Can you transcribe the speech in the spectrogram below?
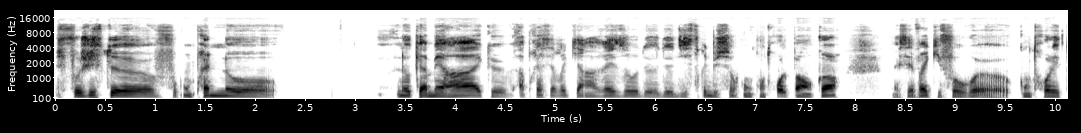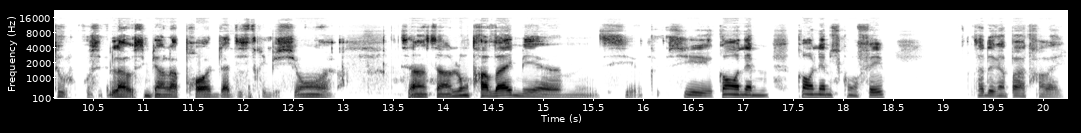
Il faut juste, faut qu'on prenne nos, nos caméras et que après c'est vrai qu'il y a un réseau de, distribution qu'on contrôle pas encore mais c'est vrai qu'il faut euh, contrôler tout là aussi bien la prod la distribution euh. c'est un, un, long travail mais euh, si, quand on aime quand on aime ce qu'on fait ça devient pas un travail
